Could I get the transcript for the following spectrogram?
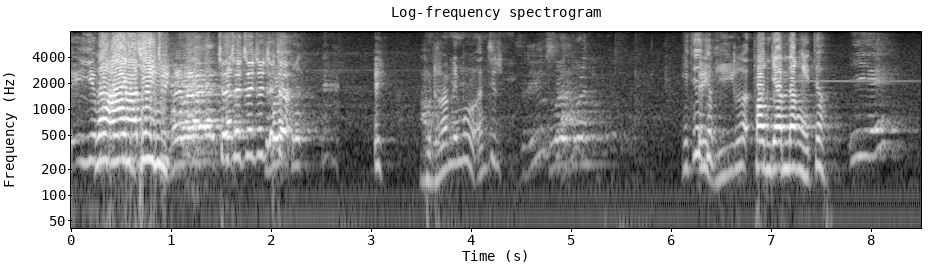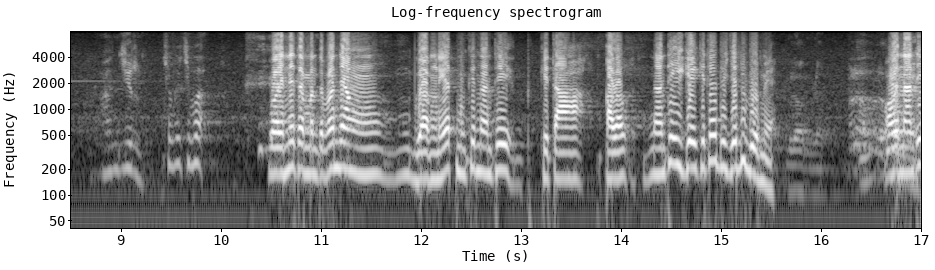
iya Nah, beneran, anjing. cuy. Coba. Coba, Eh, beneran nih mul anjir. serius coba. Itu Eh, tuh gila. pohon jambang itu. Iya. Anjir. Coba coba. Wah ini teman-teman yang gak ngeliat mungkin nanti kita kalau nanti IG kita udah jadi belum ya? Belum, belum. Belum belum. Oh nanti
